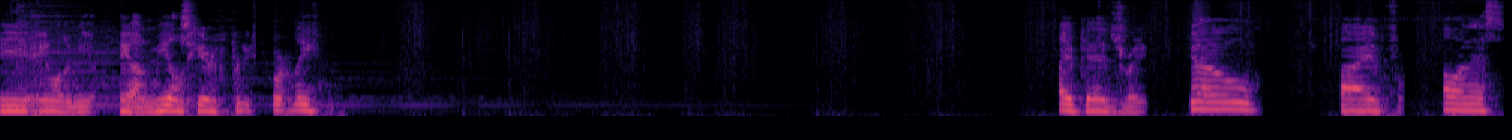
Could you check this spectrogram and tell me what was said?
Be able to be okay on meals here pretty shortly. Beds ready to go. Five for colonists.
